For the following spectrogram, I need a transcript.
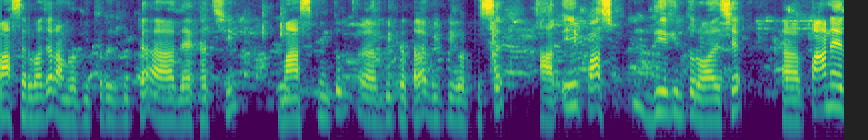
মাছের বাজার। আমরা ভিতরের দিকটা দেখাচ্ছি। মাছ কিন্তু বিক্রেতারা বিক্রি করতেছে। আর এই পাশ দিয়ে কিন্তু রয়েছে পানের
